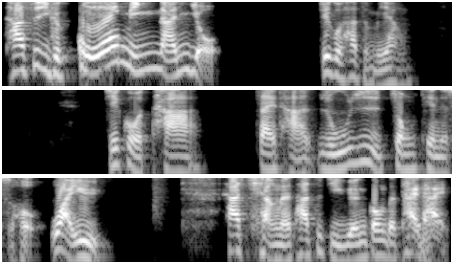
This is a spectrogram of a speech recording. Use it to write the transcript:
他是一个国民男友。结果他怎么样？结果他在他如日中天的时候外遇，他抢了他自己员工的太太，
